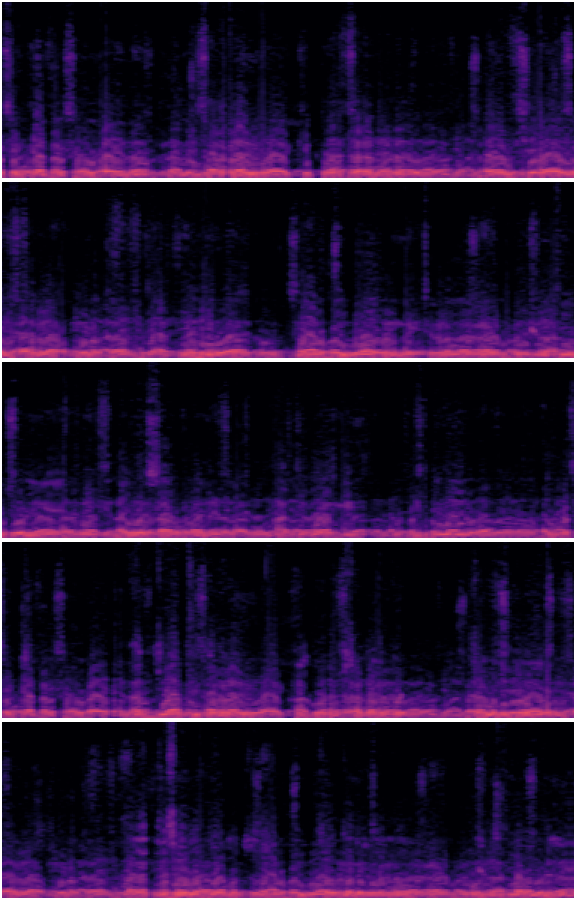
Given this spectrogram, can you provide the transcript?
ಅಲ್ಪಸಂಖ್ಯಾತರ ಸಮುದಾಯದ ಸರಳ ವಿವಾಹಕ್ಕೆ ಪ್ರೋತ್ಸಾಹ ನೀಡಲು ಸ್ವಯಂ ಸೇವಾ ಸಂಸ್ಥೆಗಳ ಮೂಲಕ ನಡೆಯುವ ಸಮೂಹ ವಿವಾಹಗಳ ವೆಚ್ಚಗಳಿಗಾಗಿ ಪ್ರತಿ ಜೋಡಿಗೆ ಐವತ್ತು ಸಾವಿರ ರೂಪಾಯಿ ನೀಡಲಾಗುವುದು ಆರ್ಥಿಕವಾಗಿ ಹಿಂದುಳಿದಿರುವ ಅಲ್ಪಸಂಖ್ಯಾತರ ಸಮುದಾಯದ ವಿದ್ಯಾರ್ಥಿ ಸರಳ ವಿವಾಹಕ್ಕೆ ಹಾಗೂ ಸಕಲ ಸಾರ್ವಜನಿಕ ಸಂಸ್ಥೆಗಳ ಮೂಲಕ ಅಗತ್ಯ ಸೌಲಭ್ಯ ಮತ್ತು ಸೌಕರ್ಯಗಳನ್ನು ಹೊಂದಿಸುವವರಿಗೆ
